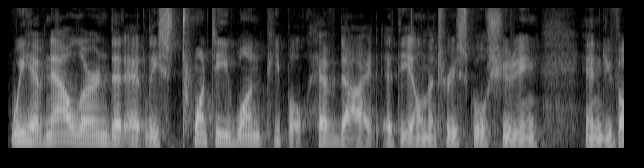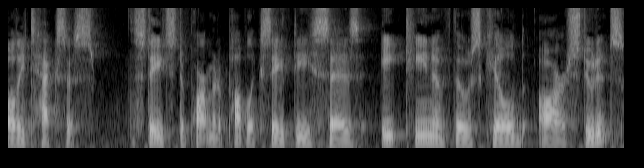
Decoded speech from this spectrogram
We have now learned that at least 21 people have died at the elementary school shooting in Uvalde, Texas. The state's Department of Public Safety says 18 of those killed are students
